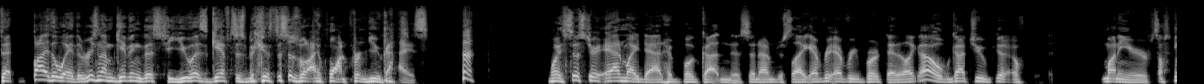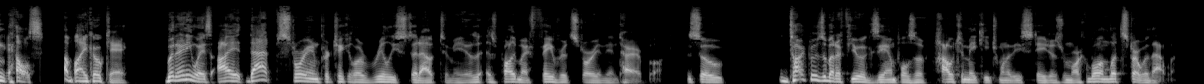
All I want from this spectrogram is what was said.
that, by the way, the reason I'm giving this to you as gifts is because this is what I want from you guys. my sister and my dad have both gotten this, and I'm just like every every birthday they're like, "Oh, we got you, you know, money or something else." I'm like, okay. But anyways, I, that story in particular really stood out to me as probably my favorite story in the entire book. So talk to us about a few examples of how to make each one of these stages remarkable. And let's start with that one.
